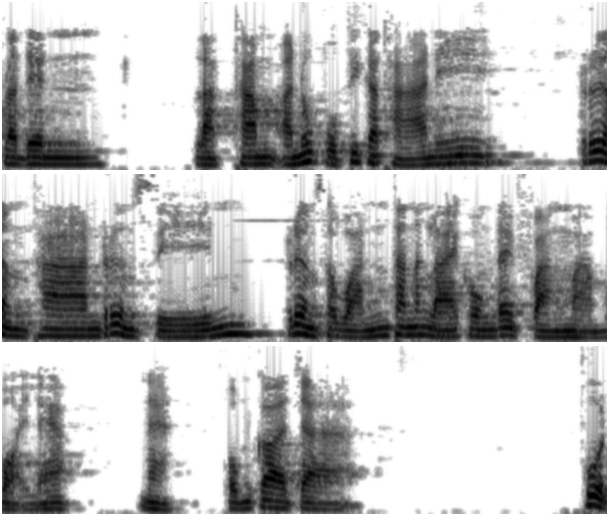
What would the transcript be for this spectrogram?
ประเด็น หลักธรรมอนุปุพิกถานี้ เรื่องทานเรื่องศีล เรื่องสวรรค์ท่านทั้งหลายคงได้ฟังมาบ่อยแล้วนะผมก็จะ พูด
